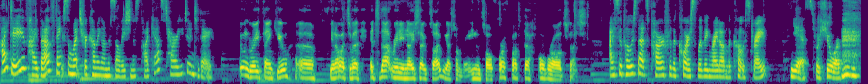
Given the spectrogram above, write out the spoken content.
Hi, Dave. Hi, Bev. Thanks so much for coming on the Salvationist podcast. How are you doing today? Doing great, thank you. Uh, you know, it's a bit, it's not really nice outside. We got some rain and so forth, but uh, overall, it's nice. I suppose that's par for the course living right on the coast, right? Yes, for sure.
